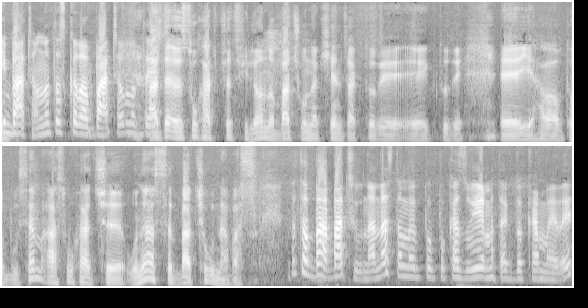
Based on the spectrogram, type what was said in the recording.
I baczą. No to skoro baczą, no to A jest... te, słuchacz przed chwilą no, baczył na księdza, który, e, który e, jechał autobusem, a słuchacz e, u nas baczył na was. No to ba, baczył na nas, to my po- pokazujemy tak do kamery,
